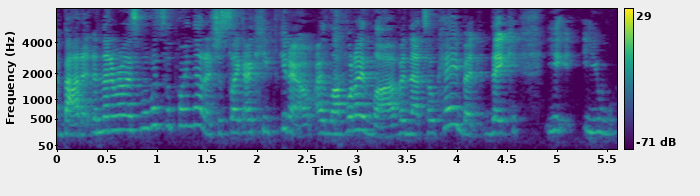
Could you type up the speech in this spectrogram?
about it, and then I realize, well, what's the point in that? It's just like I keep, you know, I love what I love, and that's okay. But they you you.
